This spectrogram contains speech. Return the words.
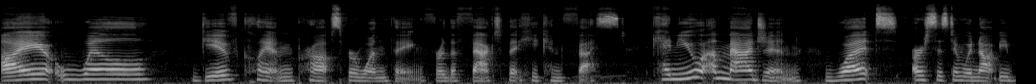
I will give Clanton props for one thing for the fact that he confessed. Can you imagine what our system would not be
